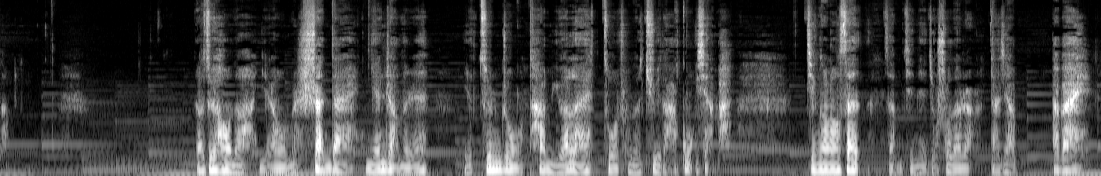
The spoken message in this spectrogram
的。那最后呢，也让我们善待年长的人，也尊重他们原来做出的巨大贡献吧。金刚狼三，咱们今天就说到这儿，大家拜拜。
